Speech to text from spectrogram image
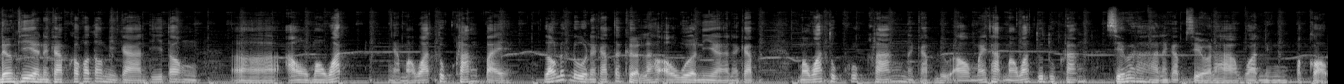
เดิมทีนะครับเขาก็ต้องมีการที่ต้องเอามาวัดมาวัดทุกครั้งไป ลองนึกดูนะครับถ้าเกิดเราเอาเวอร์เนียนะครับมาวัดทุกๆครั้งนะครับหรือเอาไม้ทัดมาวัดทุกๆครั้งเสียเวลานะครับเสียเวลาวันหนึ่งประกอบ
